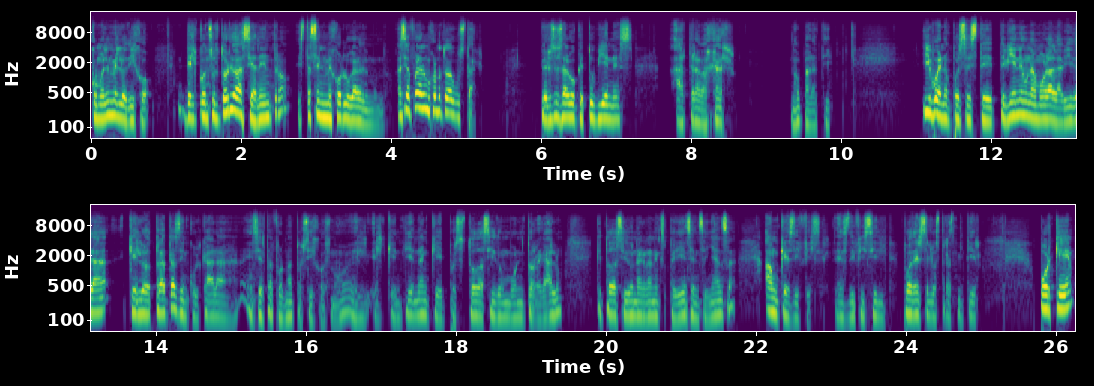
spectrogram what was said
como él me lo dijo, del consultorio hacia adentro estás en el mejor lugar del mundo. Hacia afuera a lo mejor no te va a gustar, pero eso es algo que tú vienes a trabajar, ¿no? Para ti. Y bueno, pues este, te viene un amor a la vida que lo tratas de inculcar en cierta forma a tus hijos, ¿no? El, que entiendan que pues todo ha sido un bonito regalo, que todo ha sido una gran experiencia, enseñanza, aunque es difícil, es difícil podérselos transmitir. Porque,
